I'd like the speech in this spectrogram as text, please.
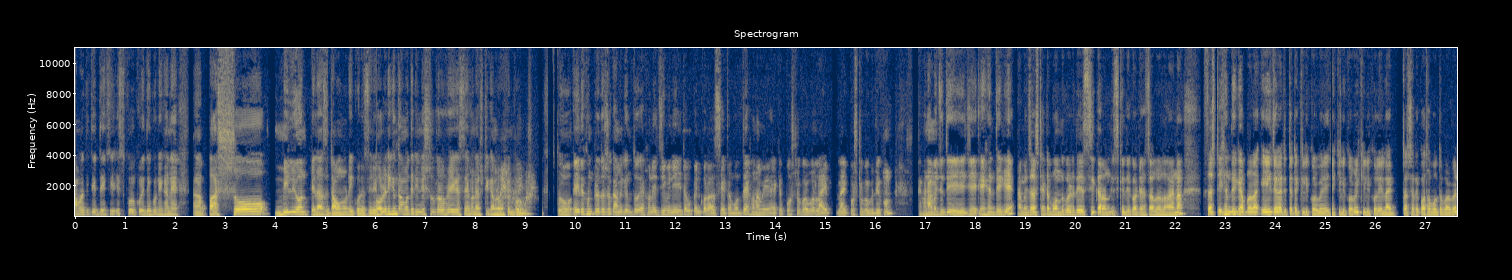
আমরা যদি দেখি স্ক্রল করে দেখুন, এখানে পাঁচশো মিলিয়ন প্লাস ডাউনলোডই করেছে। অলরেডি কিন্তু আমাদের ইনস্টল করা হয়ে গেছে, এখন অ্যাপসটিকে আমরা ওপেন করব। তো এই দেখুন, প্রিয় দর্শক, আমি কিন্তু এখন এই জিমিনি এটা ওপেন করা আছে এটার মধ্যে। এখন আমি একে প্রশ্ন করব লাইভ লাইভ প্রশ্ন করব, দেখুন। এখন আমি যদি এই যে এখান থেকে, আমি জাস্ট এটা বন্ধ করে দিয়েছি, কারণ স্ক্রিন রেকর্ডে চালু হলে হয় না। জাস্ট এখান থেকে আপনারা এই জায়গাটিতে এটা ক্লিক করবেন। এই যে ক্লিক করবেন ক্লিক করলে লাইভ তার সাথে কথা বলতে পারবেন।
